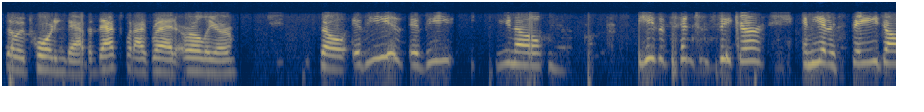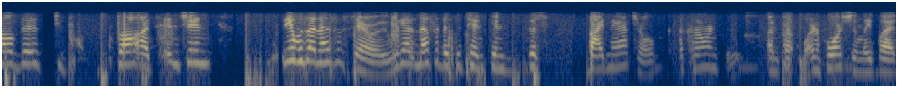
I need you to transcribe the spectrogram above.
still reporting that. But that's what I read earlier. So if he is, if he, you know, he's attention seeker, and he had to stage all this to draw attention. It was unnecessary. We got enough of this attention just by natural occurrences, unfortunately. But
